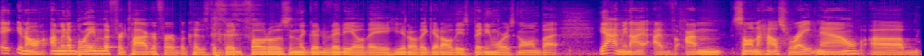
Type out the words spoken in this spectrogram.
it, you know, I'm going to blame the photographer because the good photos and the good video, they you know they get all these bidding wars going. But yeah, I mean, I, I've I'm selling a house right now, um,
